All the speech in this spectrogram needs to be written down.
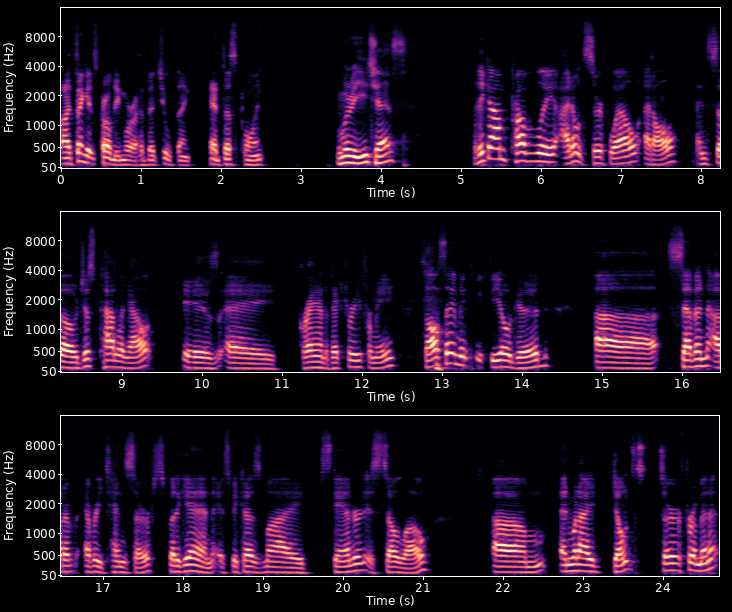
I think it's probably more a habitual thing at this point. And what are you, Chaz? I think I'm probably I don't surf well at all, and so just paddling out is a grand victory for me. So I'll say it makes me feel good, uh, seven out of every 10 surfs. But again, it's because my standard is so low. Um, and when I don't surf for a minute,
